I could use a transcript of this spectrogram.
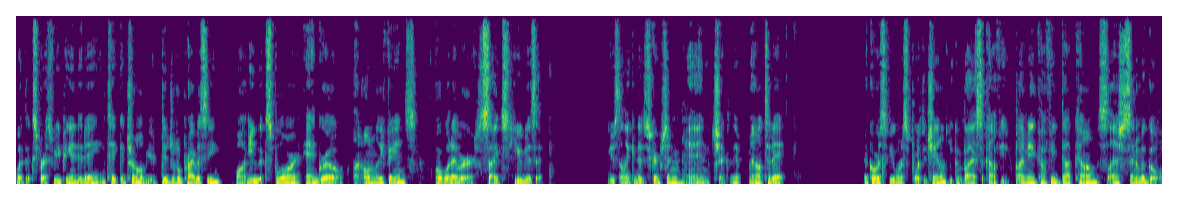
with ExpressVPN today and take control of your digital privacy while you explore and grow on OnlyFans or whatever sites you visit. Use the link in the description and check them out today. Of course, if you want to support the channel, you can buy us a coffee at buymeacoffee.com slash cinemagold.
